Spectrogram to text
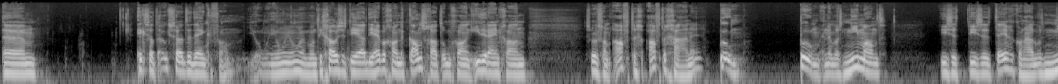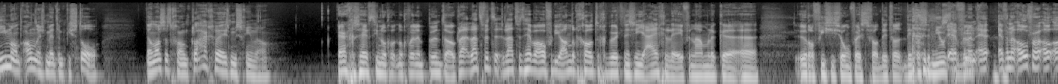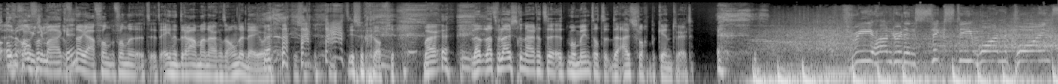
um, ik zat ook zo te denken van, jongen, jongen, jongen. Want die gozers die, die hebben gewoon de kans gehad om gewoon iedereen gewoon soort van af te, af te gaan. Hè? Boom, boom. En er was niemand die ze, die ze tegen kon houden. Er was niemand anders met een pistool. Dan was het gewoon klaar geweest misschien wel. Ergens heeft hij nog, nog wel een punt ook. Laten we, het, laten we het hebben over die andere grote gebeurtenis in je eigen leven. Namelijk uh, het Eurovisie Songfestival. Dit was, dit was de nieuws. even, een, even een over, overgangetje over, maken. Nou ja, van, van het, het, ene drama naar het andere. Nee hoor, het, is, het is een grapje. Maar laten we luisteren naar het, het moment dat de uitslag bekend werd. 361 points.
